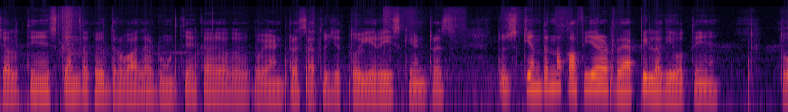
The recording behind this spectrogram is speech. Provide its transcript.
चलते हैं इसके अंदर, कोई दरवाज़ा ढूंढते हैं अगर कोई एंट्रेंस है तो ये तो ये रही इसकी एंट्रेंस तो इसके अंदर ना काफ़ी ज़्यादा ट्रैप भी लगे होते हैं। तो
